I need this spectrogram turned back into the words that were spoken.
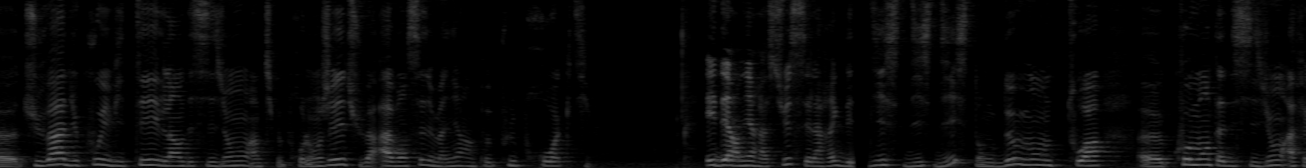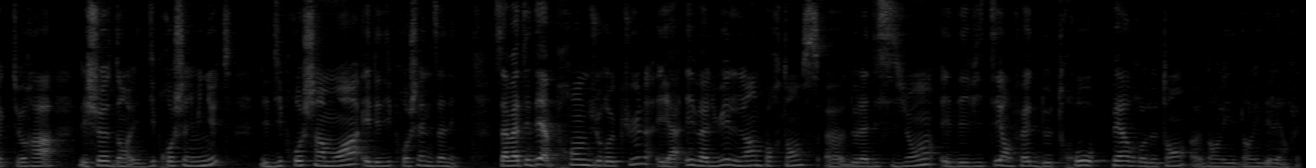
Euh, tu vas du coup éviter l'indécision un petit peu prolongée, tu vas avancer de manière un peu plus proactive. Et dernière astuce, c'est la règle des 10-10-10. Donc demande-toi euh, comment ta décision affectera les choses dans les 10 prochaines minutes, les 10 prochains mois et les 10 prochaines années. Ça va t'aider à prendre du recul et à évaluer l'importance euh, de la décision et d'éviter en fait de trop perdre de temps dans, les, dans les délais en fait.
